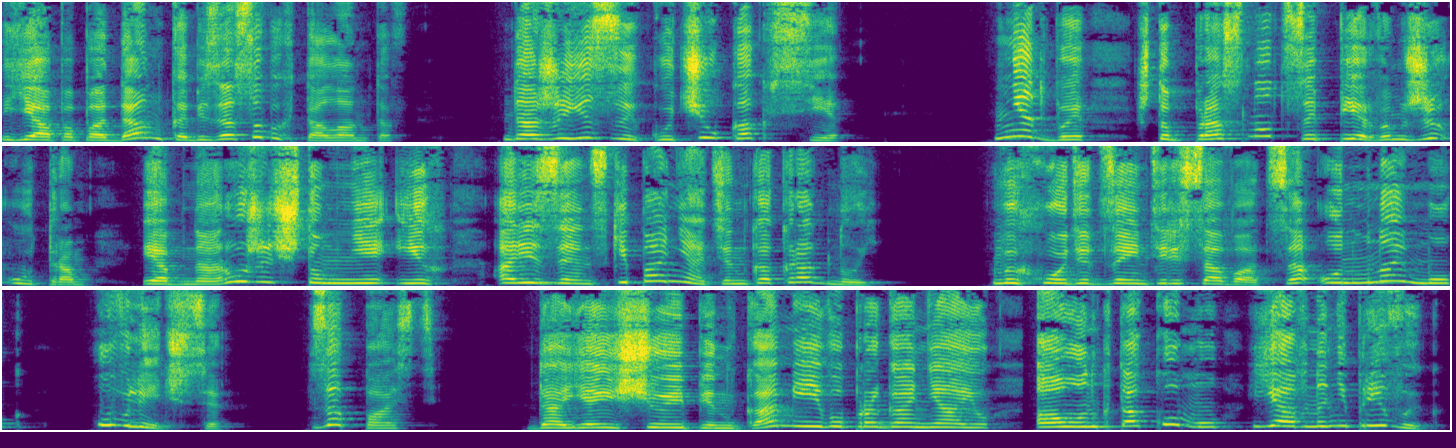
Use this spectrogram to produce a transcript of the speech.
Я попаданка без особых талантов. Даже язык учу, как все. Нет бы, чтоб проснуться первым же утром и обнаружить, что мне их Аризенский понятен как родной. Выходит, заинтересоваться он мной мог, увлечься, запасть. Да я еще и пинками его прогоняю, а он к такому явно не привык.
